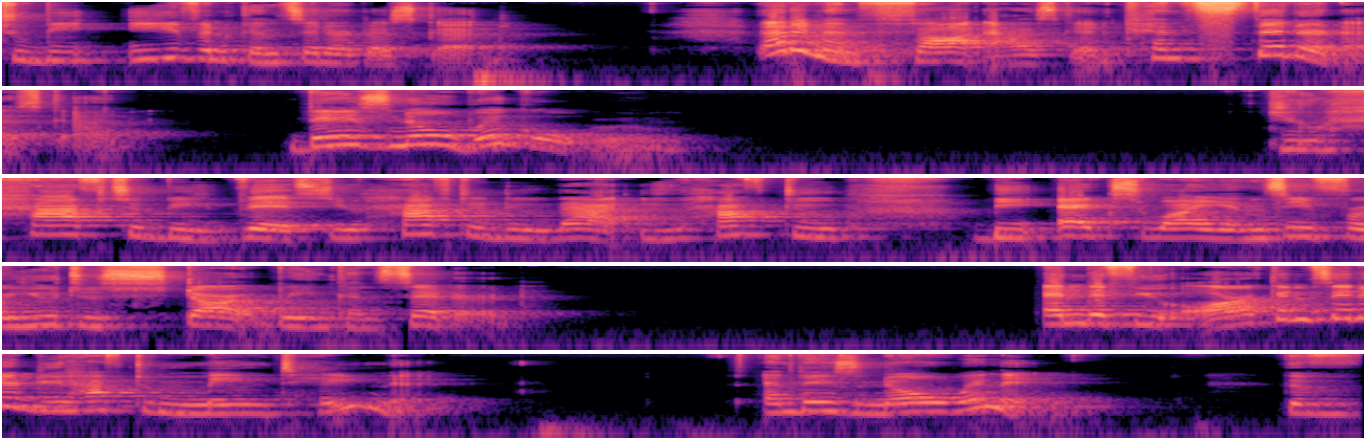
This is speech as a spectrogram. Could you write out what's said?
to be even considered as good. Not even thought as good, considered as good. There's no wiggle room. You have to be this, you have to do that, you have to be X, Y, and Z for you to start being considered. And if you are considered, you have to maintain it. And there's no winning. The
